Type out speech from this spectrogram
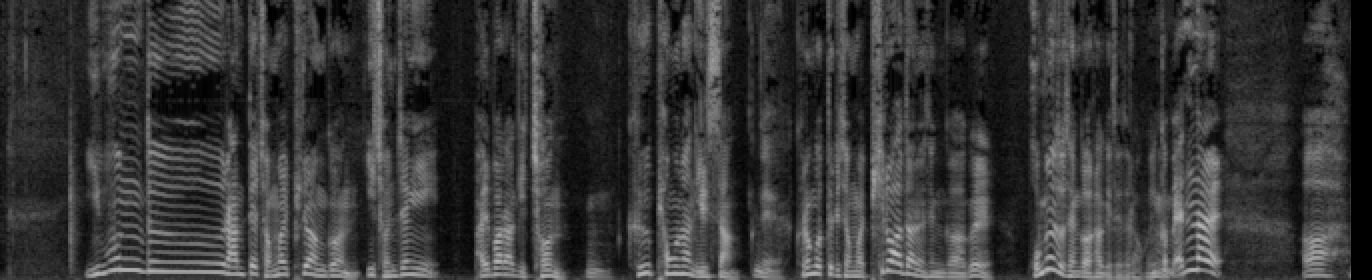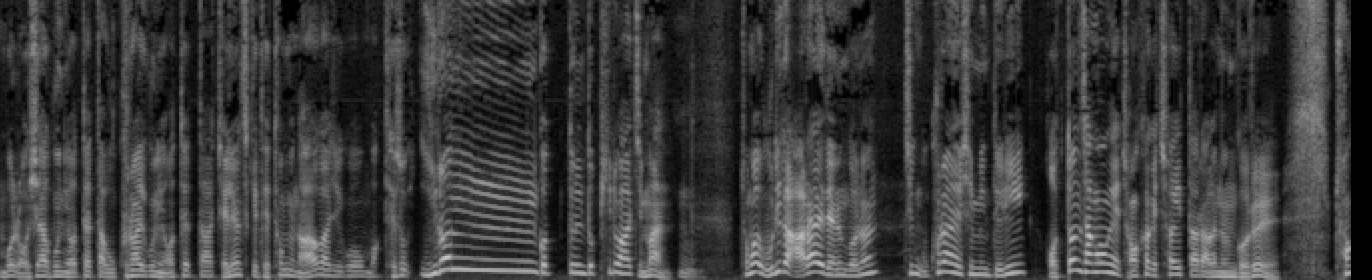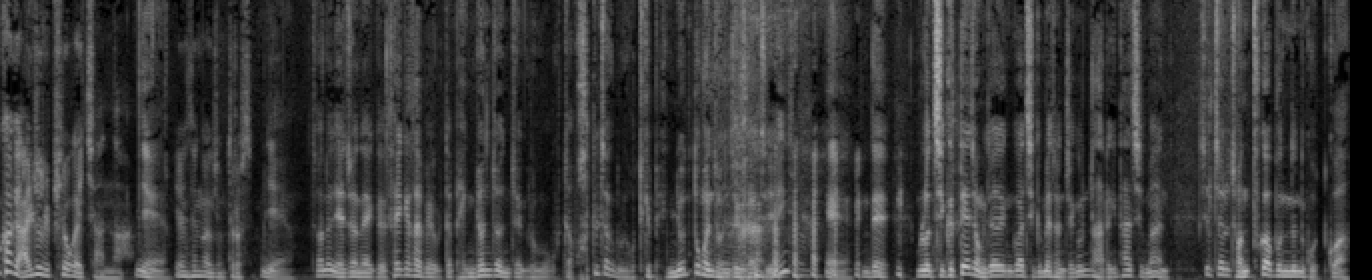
이분들한테 정말 필요한 건 이 전쟁이 발발하기 전 음. 그 평온한 일상 네. 그런 것들이 정말 필요하다는 생각을 보면서 생각을 하게 되더라고요. 그러니까 음. 맨날 아, 뭐 러시아군이 어땠다, 우크라이나군이 어땠다, 젤렌스키 대통령 나와가지고 막 계속 이런 것들도 필요하지만 음. 정말 우리가 알아야 되는 거는 지금 우크라이나 시민들이 어떤 상황에 정확하게 처해 있다라는 거를 정확하게 알려줄 필요가 있지 않나 예. 이런 생각이 좀 들었습니다. 예. 저는 예전에 그 세계사 배울 때 100년 전쟁 그러면 진짜 화들짝 놀고 어떻게 100년 동안 전쟁을 하지? 예. 근데 물론 지 그때 전쟁과 지금의 전쟁은 다르긴 하지만 실제로 전투가 붙는 곳과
